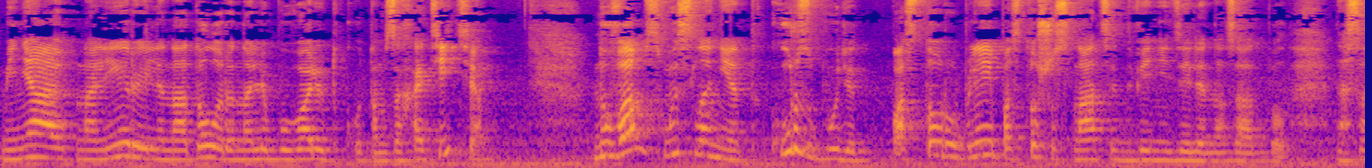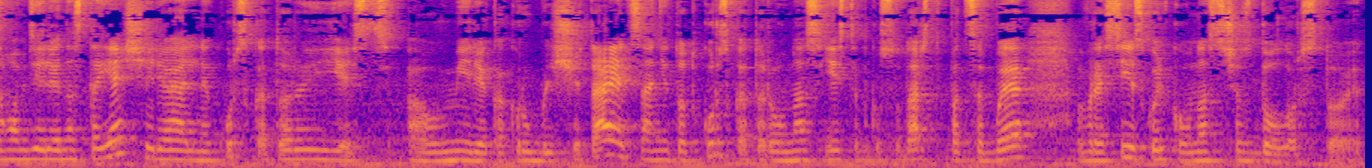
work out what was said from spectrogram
меняют на лиры или на доллары, на любую валютку там захотите. Но вам смысла нет. Курс будет по 100 рублей, по 116 две недели назад был. На самом деле настоящий реальный курс, который есть а, в мире, как рубль считается, а не тот курс, который у нас есть от государства по ЦБ в России, сколько у нас сейчас доллар стоит.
